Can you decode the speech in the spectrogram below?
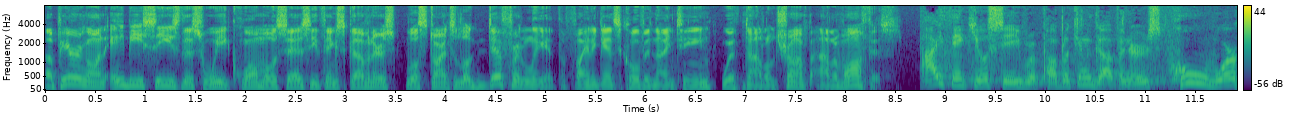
Appearing on ABC's This Week, Cuomo says he thinks governors will start to look differently at the fight against COVID 19 with Donald Trump out of office. I think you'll see Republican governors who were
